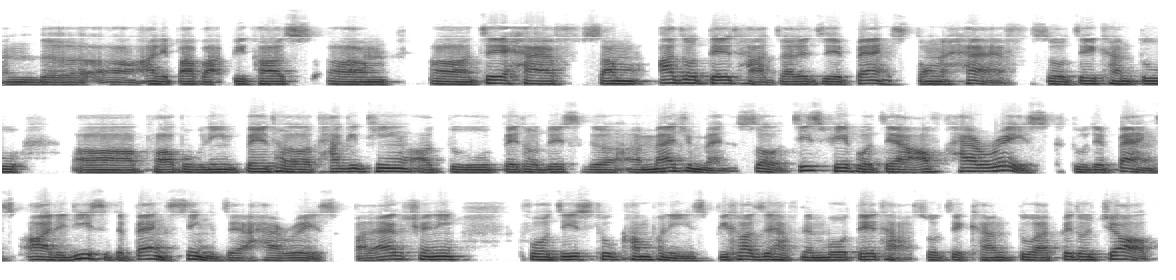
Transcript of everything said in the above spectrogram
and uh, Alibaba because um, uh, they have some other data that the banks don't have, so they can do uh, probably better targeting or do better risk uh, management. So these people, they are of high risk to the banks, or at least the banks think they are high risk. But actually, for these two companies, because they have the more data, so they can do a better job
